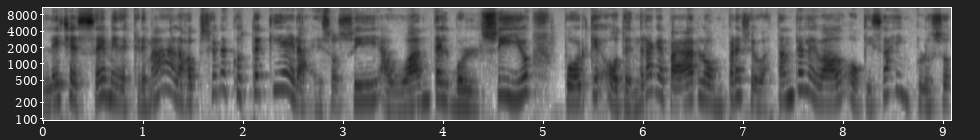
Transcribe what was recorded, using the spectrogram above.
leche semidescremada, las opciones que usted quiera. Eso sí, aguanta el bolsillo porque o tendrá que pagarlo a un precio bastante elevado o quizás incluso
